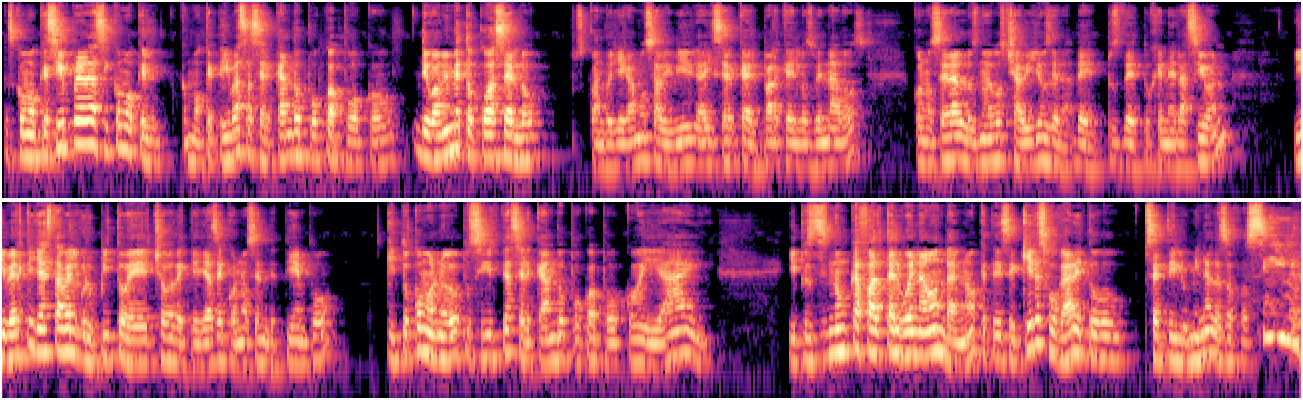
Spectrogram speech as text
pues como que siempre era así como que, como que te ibas acercando poco a poco. Digo, a mí me tocó hacerlo pues, cuando llegamos a vivir ahí cerca del Parque de los Venados, conocer a los nuevos chavillos de, la- de, pues, de tu generación y ver que ya estaba el grupito hecho, de que ya se conocen de tiempo. Y tú como nuevo, pues irte acercando poco a poco y, ay, y pues nunca falta el buena onda, ¿no? Que te dice, ¿quieres jugar? Y tú se te iluminan los ojos, sí, ¿no?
